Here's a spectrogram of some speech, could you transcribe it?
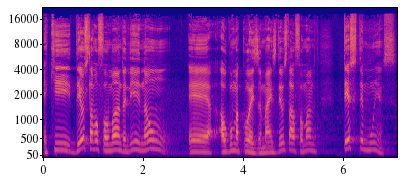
é que Deus estava formando ali não é, alguma coisa, mas Deus estava formando testemunhas.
